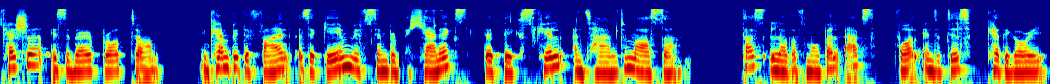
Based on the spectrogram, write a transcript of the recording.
Casual is a very broad term and can be defined as a game with simple mechanics that take skill and time to master. Thus, a lot of mobile apps fall into this category.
